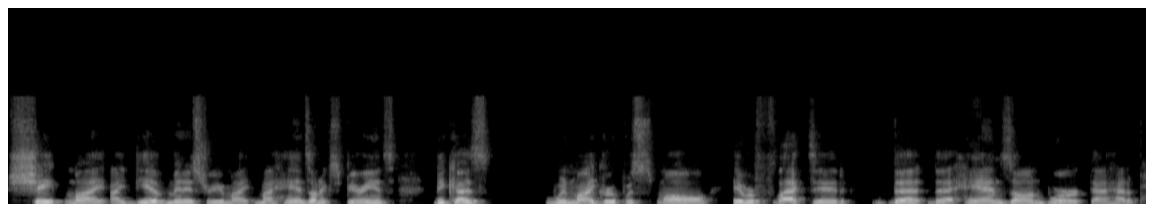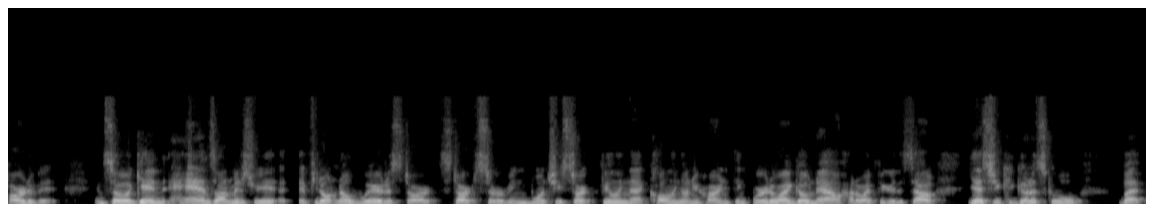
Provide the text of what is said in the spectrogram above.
shape my idea of ministry my my hands-on experience because when my group was small, it reflected the the hands-on work that had a part of it and so again hands-on ministry if you don't know where to start start serving. Once you start feeling that calling on your heart and you think where do i go now? How do i figure this out? Yes you could go to school but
